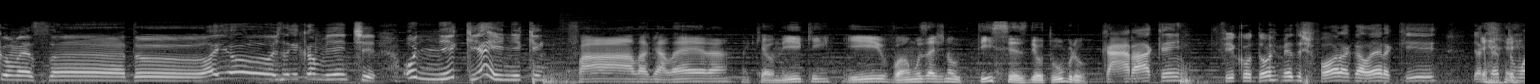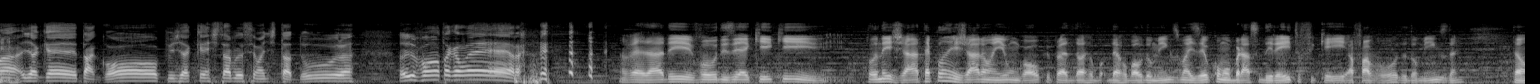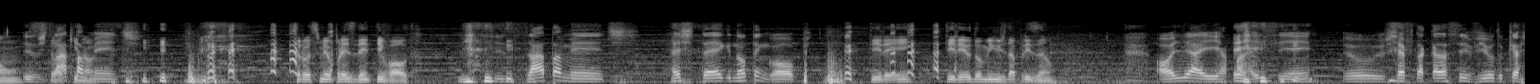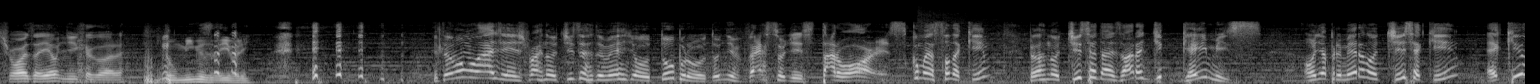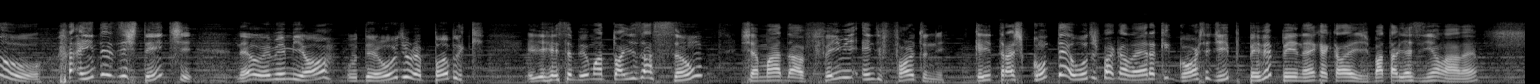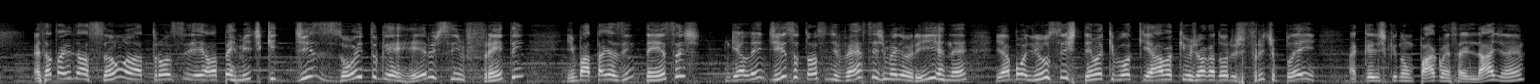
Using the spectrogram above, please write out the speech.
Começando! Aí hoje aqui com a gente o Nick. E aí, Nick? Fala galera, aqui é o Nick e vamos às notícias de outubro. Caraca, hein? Fico dois meses fora, galera aqui já quer tomar, já quer dar golpe, já quer estabelecer uma ditadura. Tô de volta, galera! Na verdade, vou dizer aqui que planejar, até planejaram aí um golpe para derrubar o Domingos, mas eu como braço direito fiquei a favor do Domingos, né? Então, Exatamente. estou aqui no... trouxe meu presidente de volta. Exatamente. Hashtag não tem golpe. Tirei, tirei o Domingos da prisão. Olha aí, rapaz, aí sim, hein? O chefe da Casa Civil do Cast Wars aí é o Nick agora. Domingos livre. Então vamos lá, gente, para as notícias do mês de outubro do universo de Star Wars. Começando aqui pelas notícias das áreas de games. Onde a primeira notícia aqui é que o ainda existente, né, o MMO, o The Old Republic, ele recebeu uma atualização chamada Fame and Fortune, que ele traz conteúdos pra galera que gosta de PVP, né, que é aquelas batalhazinhas lá, né? Essa atualização ela trouxe, ela permite que 18 guerreiros se enfrentem em batalhas intensas. E além disso, trouxe diversas melhorias, né? E aboliu o sistema que bloqueava que os jogadores free to play, aqueles que não pagam mensalidade, né?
